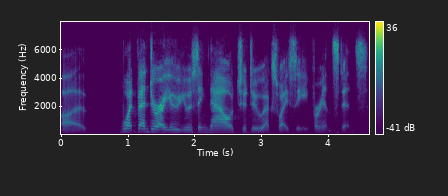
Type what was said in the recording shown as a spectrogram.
uh, what vendor are you using now to do XYZ, for instance?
